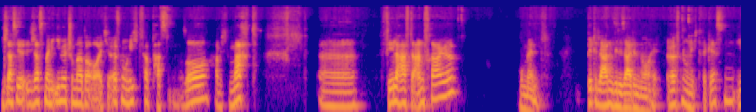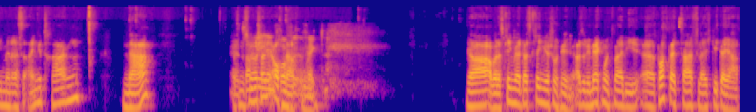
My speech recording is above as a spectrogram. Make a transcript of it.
ich lasse, ich lasse meine E-Mail schon mal bei euch. Eröffnung nicht verpassen. So, habe ich gemacht. Äh, fehlerhafte Anfrage. Moment. Bitte laden Sie die Seite neu. Öffnung nicht vergessen. E-Mail-Adresse eingetragen. Na? Das Jetzt müssen wir wahrscheinlich auch nachholen. Ja, aber das kriegen wir, das kriegen wir schon hin. Also wir merken uns mal die äh, Postleitzahl, vielleicht geht da ja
